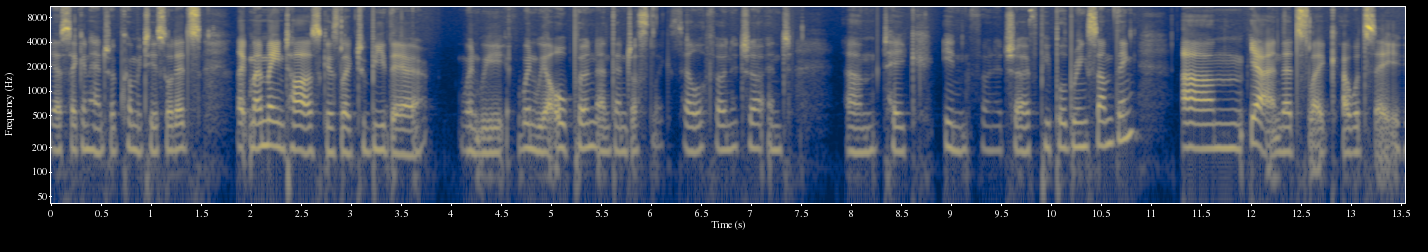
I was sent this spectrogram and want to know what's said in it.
yeah secondhand shop committee so that's like my main task is like to be there when we when we are open and then just like sell furniture and um, take in furniture if people bring something um, yeah and that's like i would say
